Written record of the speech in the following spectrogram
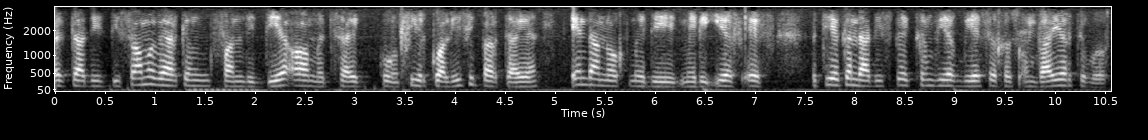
is dat die die samewerking van die DA met sy vier koalisiepartye en dan nog met die met die EFF beteken dat die spektrum weer besig is om wyer te word.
